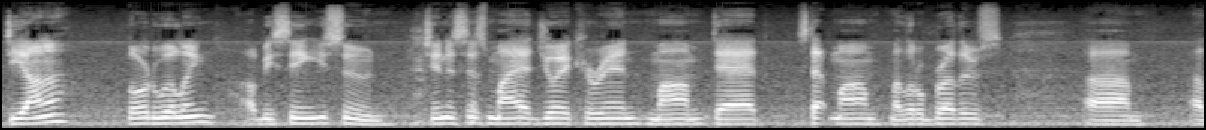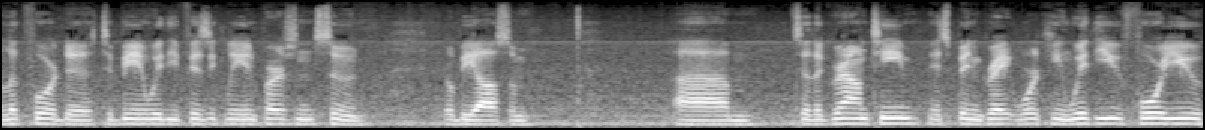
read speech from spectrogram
Diana, Lord willing, I'll be seeing you soon. Genesis, Maya, Joy, Corinne, mom, dad, stepmom, my little brothers. Um, I look forward to, to being with you physically in person soon. It'll be awesome. Um, to the ground team, it's been great working with you, for you.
